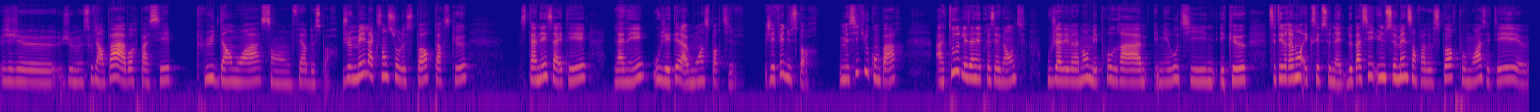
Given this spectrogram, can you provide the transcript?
je, je me souviens pas avoir passé plus d'un mois sans faire de sport. Je mets l'accent sur le sport parce que cette année, ça a été l'année où j'ai été la moins sportive. J'ai fait du sport. Mais si tu compares à toutes les années précédentes, où j'avais vraiment mes programmes et mes routines et que c'était vraiment exceptionnel. De passer une semaine sans faire de sport, pour moi, c'était euh,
